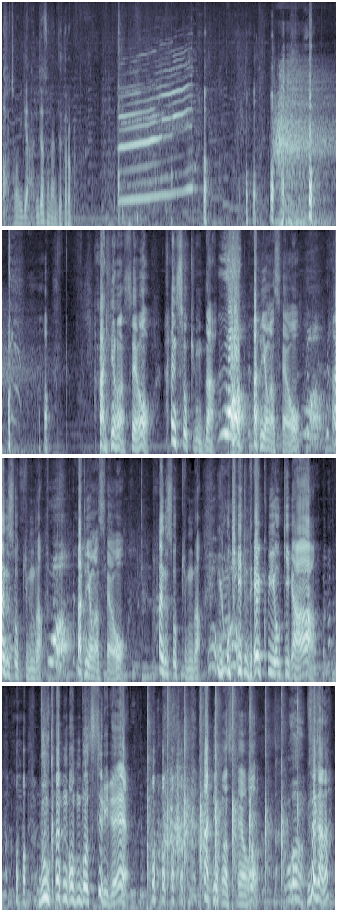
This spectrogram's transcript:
아 잠깐 이게 앉아서는 안 되더라고. 안녕하세요. 한석규입니다. 우와! 안녕하세요. 한석규입니다. 우와! 안녕하세요. 한석규입니다. 여기 내 구역이야. 누가 넘버 3래? 안녕하세요. 우와! 비싸지 않아?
